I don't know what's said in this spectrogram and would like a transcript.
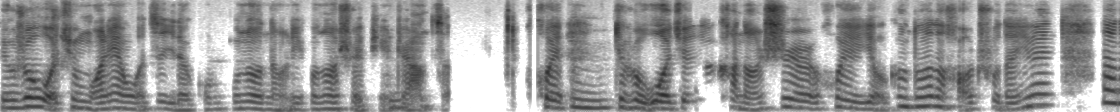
比如说我去磨练我自己的工工作能力、工作水平这样子。会，嗯。就是我觉得可能是会有更多的好处的，因为那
